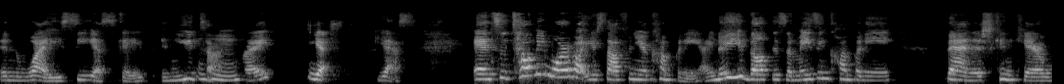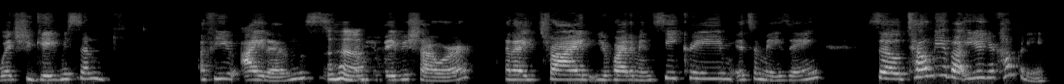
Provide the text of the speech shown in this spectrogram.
in YEC Escape in Utah, mm-hmm. right? Yes. Yes. And so tell me more about yourself and your company. I know you built this amazing company, Banish Skincare, which you gave me some a few items uh-huh. from your baby shower. And I tried your vitamin C cream. It's amazing. So tell me about you and your company.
